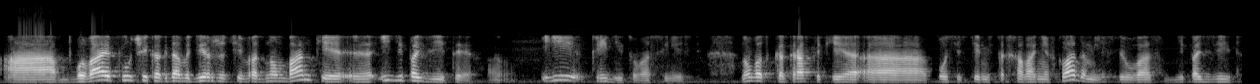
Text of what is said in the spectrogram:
А бывают случаи, когда вы держите в одном банке э, и депозиты, и кредит у вас есть. Ну вот как раз-таки э, по системе страхования вкладом, если у вас депозит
